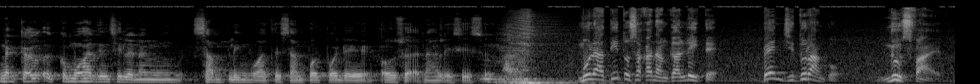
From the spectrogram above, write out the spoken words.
nagkumuha din sila ng sampling water sample for the also analysis. Mula dito sa Kananga, Leyte, Benji Durango, News 5.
